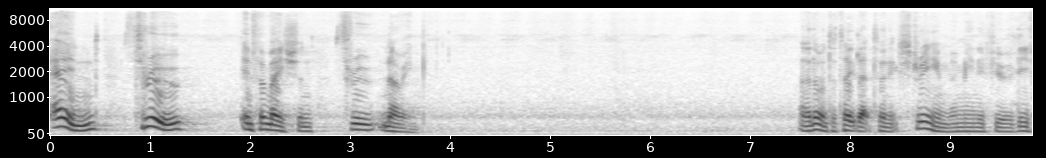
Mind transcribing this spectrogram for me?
end through information, through knowing. I don't want to take that to an extreme. I mean, if you need,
